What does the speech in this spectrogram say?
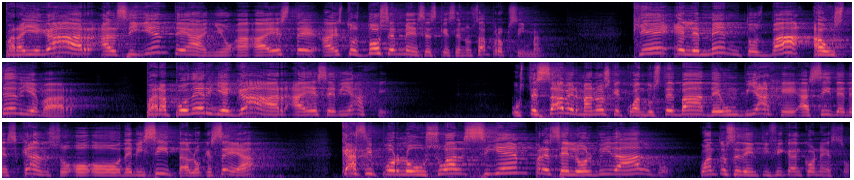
Para llegar al siguiente año, a, este, a estos 12 meses que se nos aproximan, ¿qué elementos va a usted llevar para poder llegar a ese viaje? Usted sabe, hermanos, que cuando usted va de un viaje así de descanso o, de visita, lo que sea, casi por lo usual siempre se le olvida algo. ¿Cuántos se identifican con eso?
